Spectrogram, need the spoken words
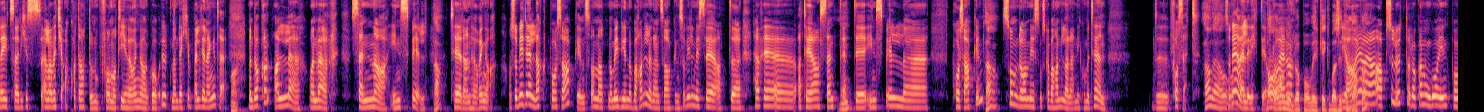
vet, så er det ikke Eller jeg vet ikke akkurat datoen for når tid høringa går ut, men det er ikke veldig lenge til. Nei. Men da kan alle og enhver sende innspill ja. til den høringa. Og så blir det lagt på saken, sånn at når vi begynner å behandle den saken, så vil vi se at uh, her har Athea sendt mm. et innspill. Uh, på saken, ja. som da vi som skal behandle den i komiteen, får sett. Ja, det er, så det er veldig viktig. Da har man mulighet å påvirke, ikke bare sitte ja, og gape. Ja, ja, absolutt. Og da kan en gå inn på,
